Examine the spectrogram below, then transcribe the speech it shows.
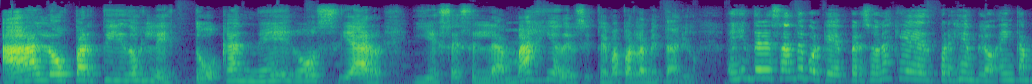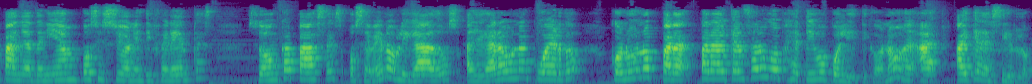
a los partidos les toca negociar y esa es la magia del sistema parlamentario. Es interesante porque personas que, por ejemplo, en campaña tenían posiciones diferentes, son capaces o se ven obligados a llegar a un acuerdo con uno para, para alcanzar un objetivo político, ¿no? Hay, hay que decirlo.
